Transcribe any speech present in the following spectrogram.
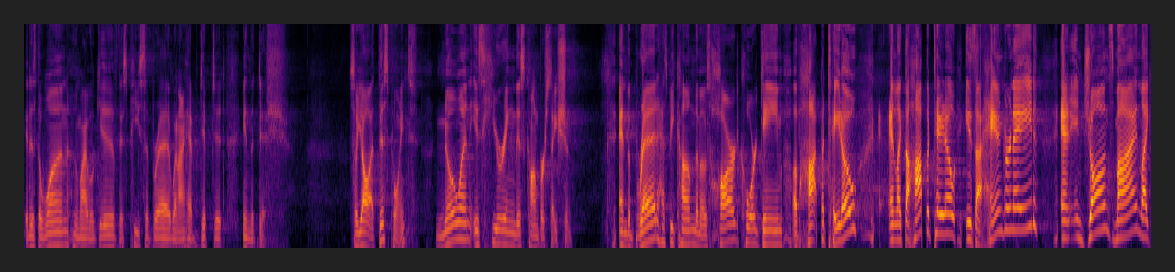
it is the one whom i will give this piece of bread when i have dipped it in the dish so y'all at this point no one is hearing this conversation and the bread has become the most hardcore game of hot potato. And like the hot potato is a hand grenade. And in John's mind, like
